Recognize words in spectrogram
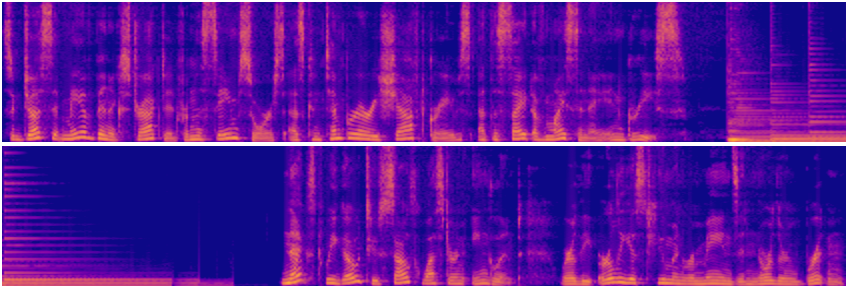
suggests it may have been extracted from the same source as contemporary shaft graves at the site of Mycenae in Greece. Next, we go to southwestern England, where the earliest human remains in northern Britain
